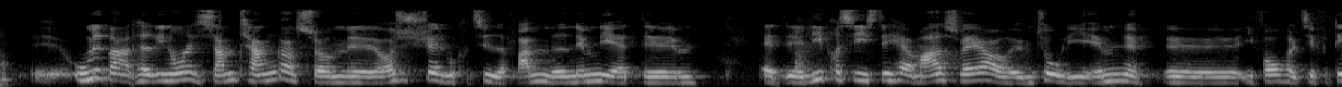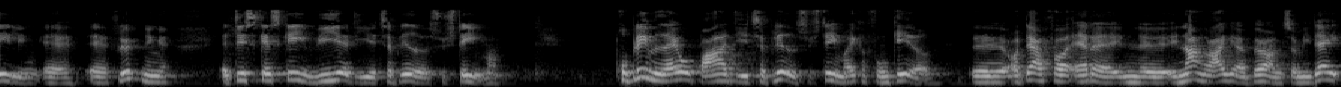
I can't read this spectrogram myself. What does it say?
Øh, umiddelbart havde vi nogle af de samme tanker, som øh, også Socialdemokratiet er fremme med, nemlig at, øh, at øh, lige præcis det her meget svære og ømtålige emne øh, i forhold til fordeling af, af flygtninge, at det skal ske via de etablerede systemer. Problemet er jo bare, at de etablerede systemer ikke har fungeret. Øh, og derfor er der en, øh, en lang række af børn, som i dag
